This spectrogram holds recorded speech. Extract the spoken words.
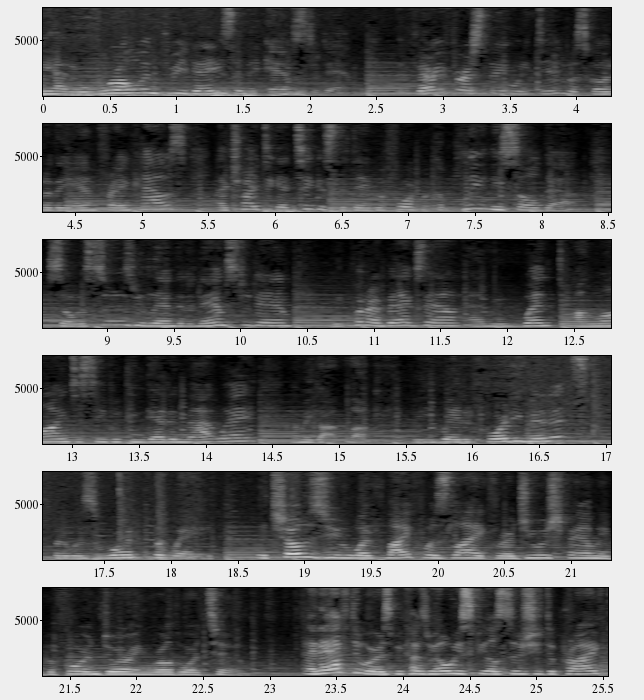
We had a whirlwind three days in Amsterdam. The very first thing we did was go to the Anne Frank house. I tried to get tickets the day before, but completely sold out. So as soon as we landed in Amsterdam, we put our bags down and we went online to see if we can get in that way, and we got lucky. We waited 40 minutes, but it was worth the wait. It shows you what life was like for a Jewish family before enduring World War II. And afterwards, because we always feel sushi deprived,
